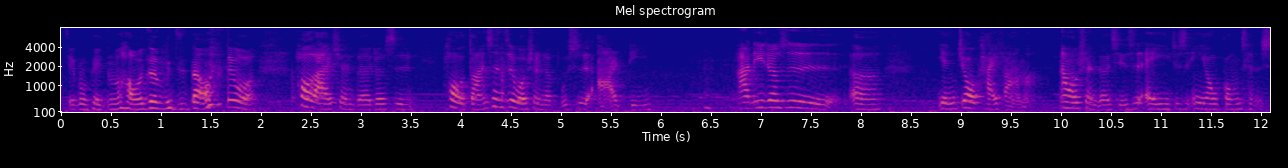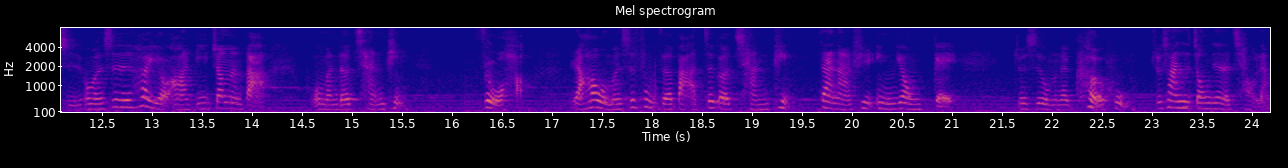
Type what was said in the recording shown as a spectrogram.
结果可以这么好？我真的不知道。所以我后来选择就是后端，甚至我选的不是 R D，R D 就是呃研究开发嘛。那我选择其实是 A E，就是应用工程师。我们是会有 R D 专门把我们的产品做好。然后我们是负责把这个产品再拿去应用给，就是我们的客户，就算是中间的桥梁。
